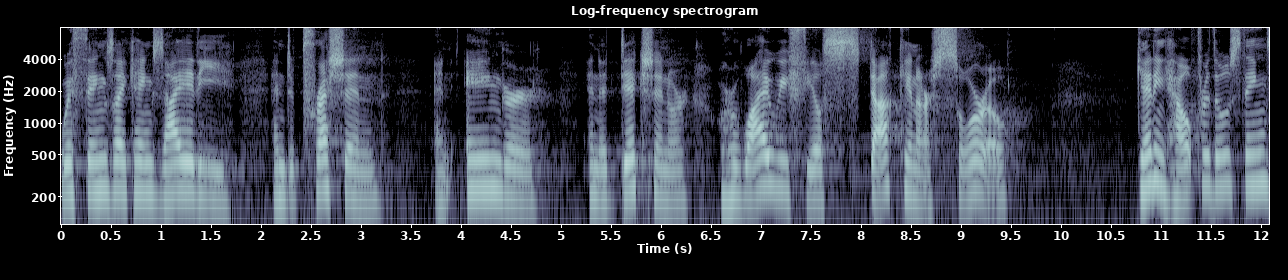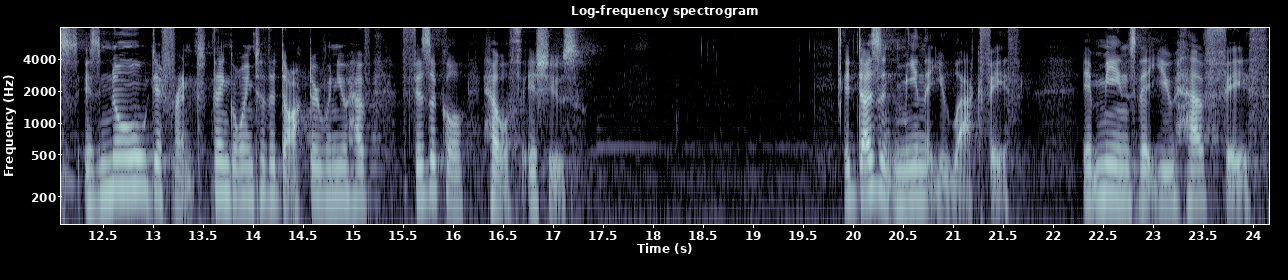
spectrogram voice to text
with things like anxiety and depression and anger and addiction, or, or why we feel stuck in our sorrow. Getting help for those things is no different than going to the doctor when you have physical health issues. It doesn't mean that you lack faith, it means that you have faith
